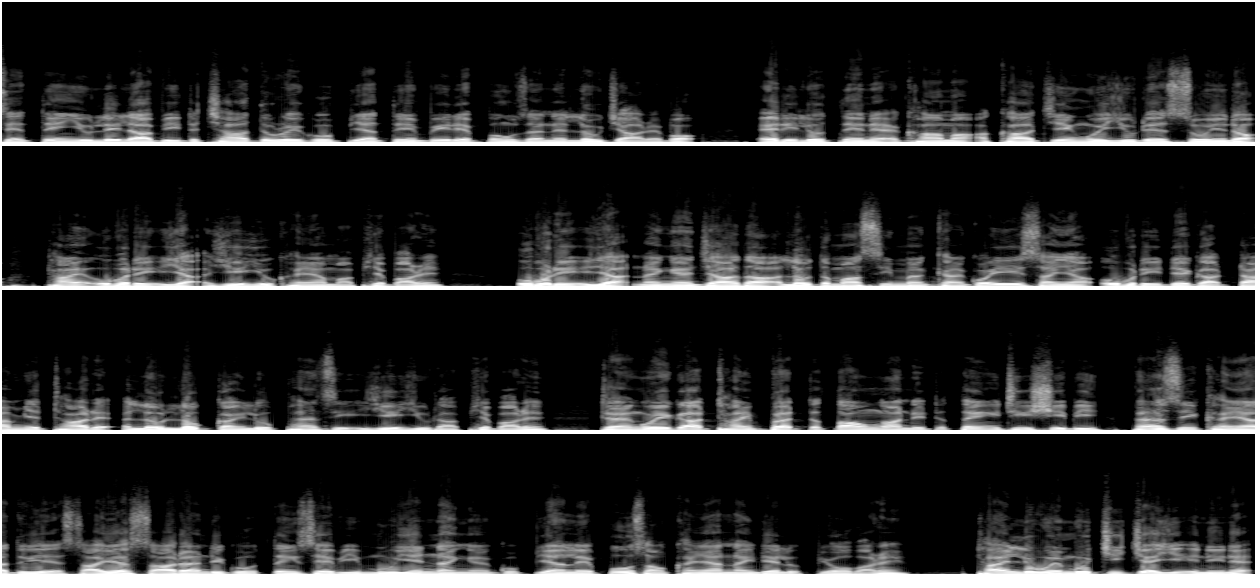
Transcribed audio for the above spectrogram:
ဆင့်တင်ယူလေ့လာပြီးတခြားသူတွေကိုပြန်တင်ပေးတဲ့ပုံစံနဲ့လုပ်ကြတယ်ပေါ့အဲ့ဒီလိုတင်တဲ့အခါမှာအခကြေးငွေယူတယ်ဆိုရင်တော့ထိုင်းဥပဒေအရအရေးယူခံရမှာဖြစ်ပါတယ် ဥပဒေအရနိုင်ငံသားသားအလုသမားစီမံခန့်ခွဲရေးဆိုင်ရာဥပဒေတွေကတားမြစ်ထားတဲ့အလုလုတ်ကင်လို့ဖမ်းဆီးအရေးယူတာဖြစ်ပါတယ်။ဒဏ်ငွေကထိုင်းဘတ်1000ကနေတသိန်းအထိရှိပြီးဖမ်းဆီးခံရသူရဲ့စာရွက်စာတမ်းတွေကိုတင်ဆက်ပြီးမူရင်းနိုင်ငံကိုပြန်လည်ပို့ဆောင်ခံရနိုင်တယ်လို့ပြောပါတယ်။ထိုင်းလူဝင်မှုကြီးကြပ်ရေးအနေနဲ့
